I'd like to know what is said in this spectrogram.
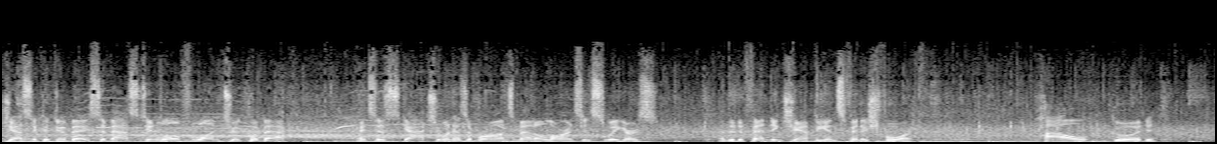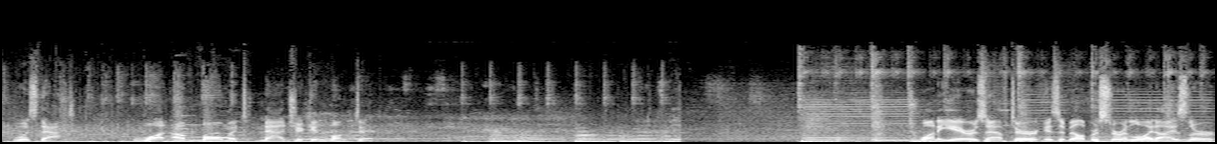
Jessica Dubé, Sebastian Wolf, 1-2 Quebec. And Saskatchewan has a bronze medal, Lawrence and Swiegers. And the defending champions finish fourth. How good was that? What a moment. Magic in Moncton. Twenty years after Isabelle Brasseur and Lloyd Eisler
